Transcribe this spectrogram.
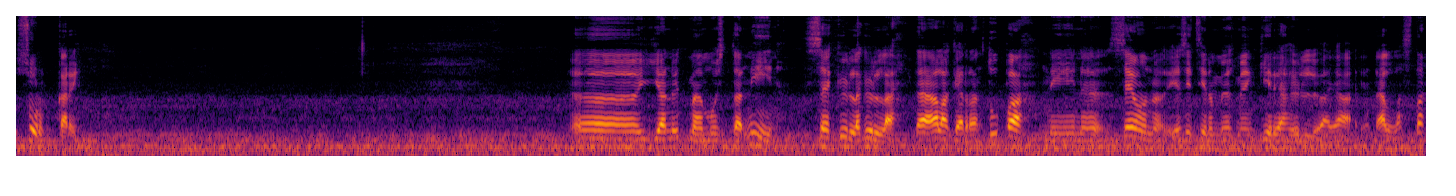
surkkari. Öö, ja nyt mä en muista, niin, se kyllä kyllä, tämä alakerran tupa, niin se on, ja sitten siinä on myös meidän kirjahyllyä ja, ja tällaista.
